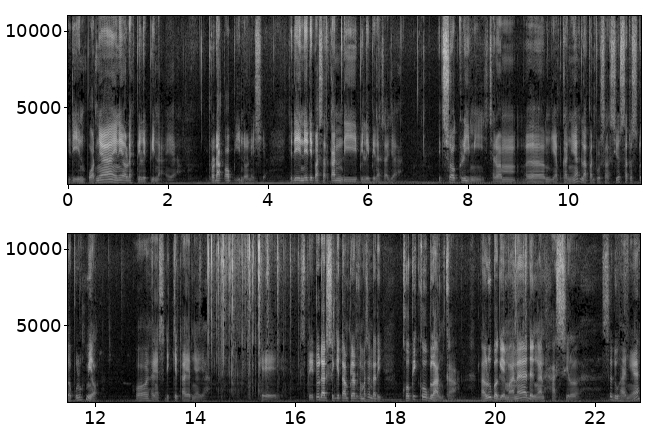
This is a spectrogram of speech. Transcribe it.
Jadi impornya ini oleh Filipina ya. Produk of Indonesia. Jadi ini dipasarkan di Filipina saja. It's so creamy. Cara menyiapkannya 80 Celcius 120 ml. Oh, hanya sedikit airnya ya. Oke. Seperti itu dari segi tampilan kemasan dari Kopiko Blanca. Lalu bagaimana dengan hasil seduhannya?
